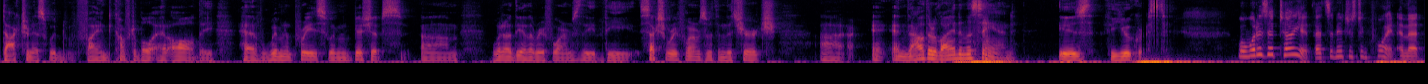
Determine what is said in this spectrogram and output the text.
doctrinists would find comfortable at all. They have women priests, women bishops. Um, what are the other reforms? The the sexual reforms within the church, uh, and, and now they're lying in the sand. Is the Eucharist? Well, what does that tell you? That's an interesting point. And that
